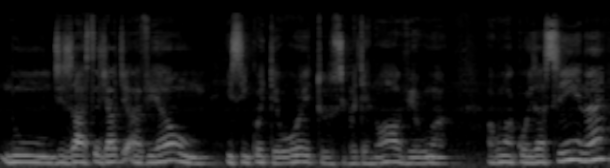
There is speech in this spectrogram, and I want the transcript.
num desastre de avião em 58, 59, alguma alguma coisa assim, né?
